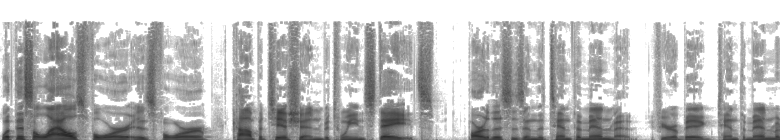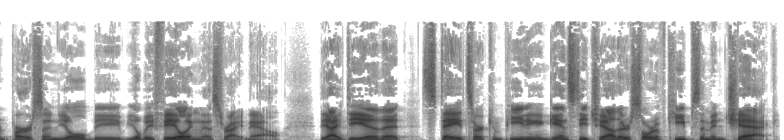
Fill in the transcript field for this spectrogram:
What this allows for is for competition between states. Part of this is in the 10th Amendment. If you're a big 10th Amendment person, you'll be you'll be feeling this right now. The idea that states are competing against each other sort of keeps them in check.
